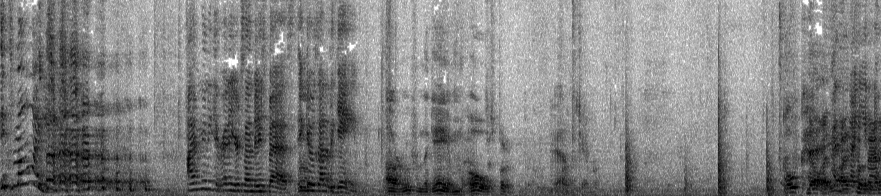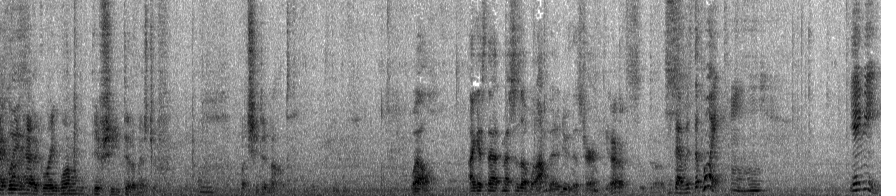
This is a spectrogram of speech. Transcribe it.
It's mine! I'm gonna get rid of your Sunday's best. It goes out of the game. Uh, oh, remove from the game. Oh, Just put it in Yeah. front of the camera. okay. And I, I then I need another thematically card. had a great one if she did a mischief, but she did not. Well, I guess that messes up what I'm going to do this turn. Yes, it does. That was the point. Mm-hmm. Yay me.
